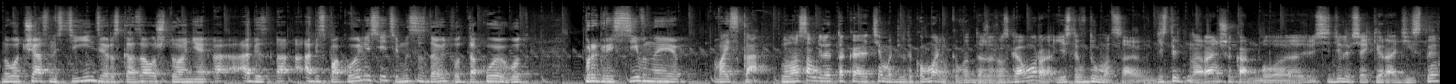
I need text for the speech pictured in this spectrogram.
но вот в частности Индия рассказала, что они обез, обеспокоились этим и создают вот такое вот прогрессивные войска. Ну, на самом деле, это такая тема для такого маленького даже разговора, если вдуматься. Действительно, раньше как было? Сидели всякие радисты,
